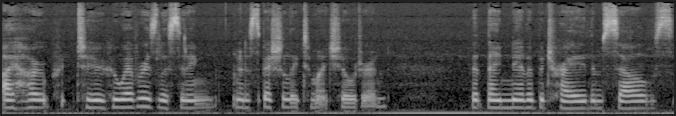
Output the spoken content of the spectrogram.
I hope to whoever is listening, and especially to my children, that they never betray themselves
